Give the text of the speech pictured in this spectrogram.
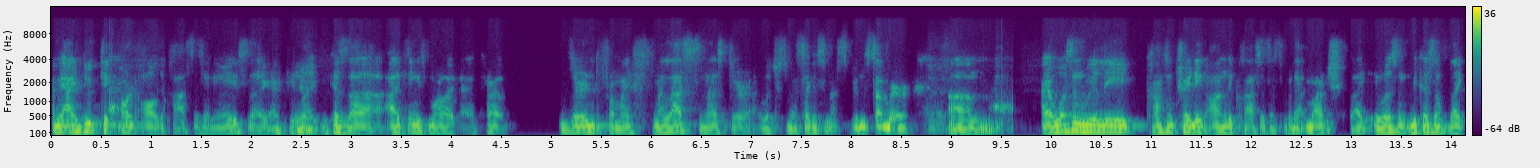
I mean, I do take part in all the classes, anyways. Like I feel like because uh, I think it's more like I kind of learned from my my last semester, which is my second semester in the summer. Um, I wasn't really concentrating on the classes that, that much. Like it wasn't because of like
